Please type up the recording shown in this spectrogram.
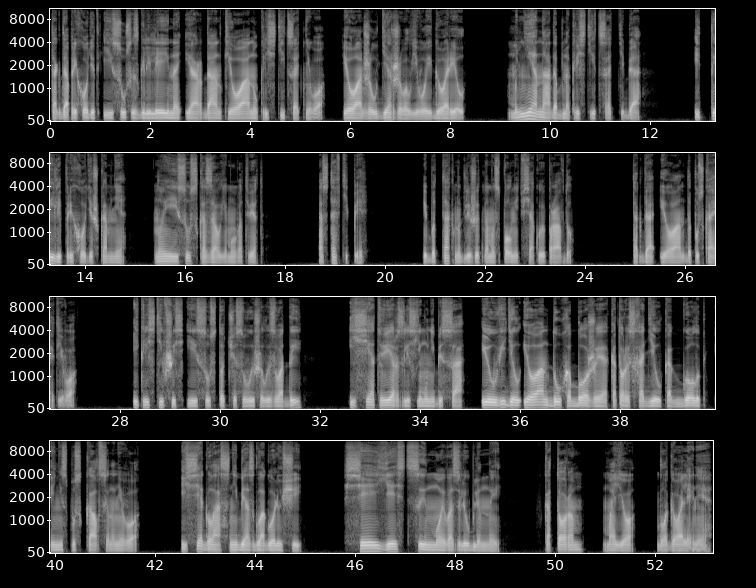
Тогда приходит Иисус из Галилеи на Иордан к Иоанну креститься от него. Иоанн же удерживал его и говорил, «Мне надобно креститься от тебя, и ты ли приходишь ко мне?» Но Иисус сказал ему в ответ, «Оставь теперь, ибо так надлежит нам исполнить всякую правду». Тогда Иоанн допускает его. И, крестившись, Иисус тотчас вышел из воды, и все отверзлись ему небеса, и увидел Иоанн Духа Божия, который сходил, как голубь, и не спускался на него. И се глаз небес глаголющий, «Сей есть Сын мой возлюбленный, в котором мое благоволение».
